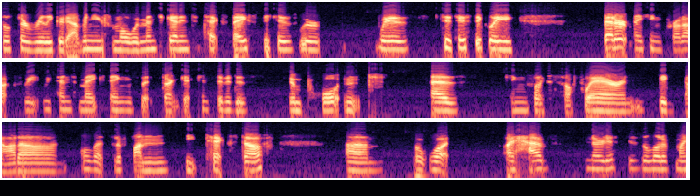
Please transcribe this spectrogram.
also a really good avenue for more women to get into tech space because we're we're statistically better at making products. We, we tend to make things that don't get considered as important as things like software and big data and all that sort of fun, deep tech stuff. Um, but what I have noticed is a lot of my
